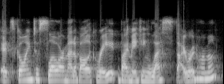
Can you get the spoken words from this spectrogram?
it's going to slow our metabolic rate by making less thyroid hormone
